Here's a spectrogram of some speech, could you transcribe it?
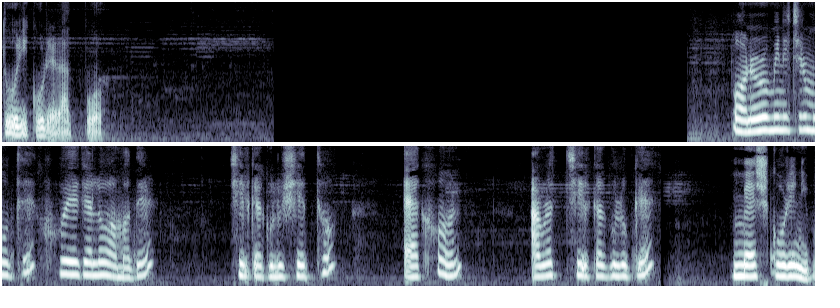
তৈরি করে রাখব। পনেরো মিনিটের মধ্যে হয়ে গেল আমাদের ছিলকাগুলো সেদ্ধ। এখন আমরা ছিলকাগুলোকে ম্যাশ করে নিব।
